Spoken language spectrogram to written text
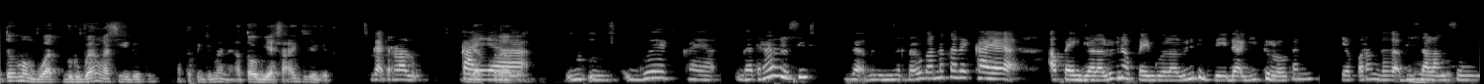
itu membuat berubah gak sih hidup atau gimana? Atau biasa aja gitu? Gak terlalu. Kayak Mm -mm. gue kayak gak terlalu sih, gak bener-bener terlalu karena kan kayak apa yang dia laluin, apa yang gue laluin itu beda gitu loh kan. Tiap orang gak bisa hmm. langsung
